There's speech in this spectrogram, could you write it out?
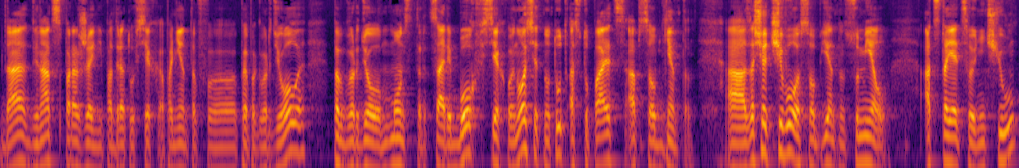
да, 12 поражений подряд у всех оппонентов э, Пепа Гвардиолы. Пеп Гвардиола монстр, царь и бог, всех выносит, но тут оступается об Саутгемптон. А, за счет чего Саутгемптон сумел отстоять свою ничью,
